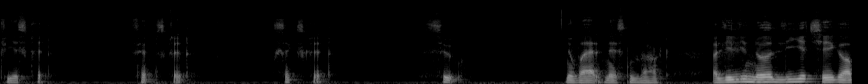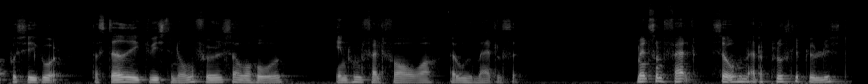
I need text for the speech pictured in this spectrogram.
Fire skridt. Fem skridt. Seks skridt. Syv. Nu var alt næsten mørkt, og Lilje nåede lige at tjekke op på Sigurd, der stadig ikke viste nogen følelse overhovedet, inden hun faldt forover af udmattelse. Mens hun faldt, så hun, at der pludselig blev lyst,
